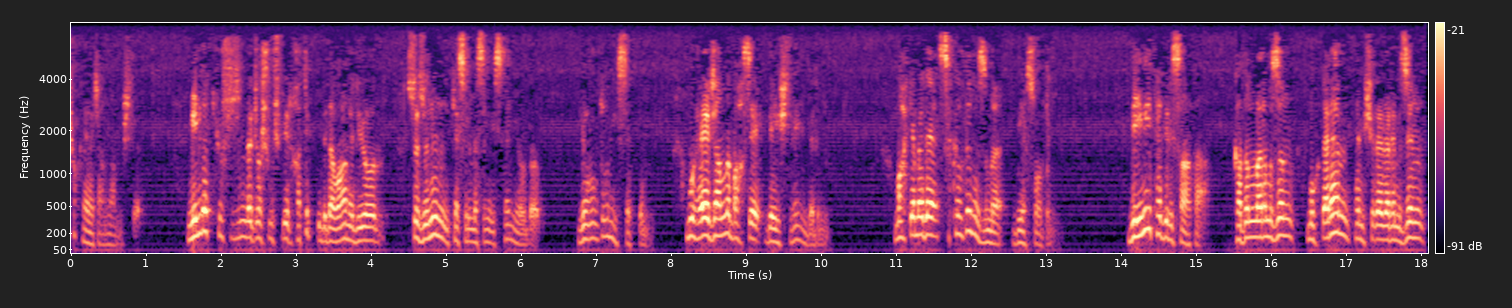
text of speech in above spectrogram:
Çok heyecanlanmıştı. Millet kürsüsünde coşmuş bir hatip gibi devam ediyor, sözünün kesilmesini istemiyordu. Yorulduğunu hissettim. Bu heyecanlı bahsi değiştireyim dedim. Mahkemede sıkıldınız mı diye sordum. Dini tedrisata, kadınlarımızın, muhterem hemşirelerimizin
